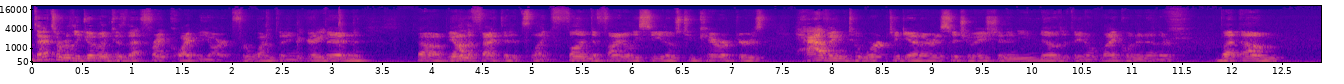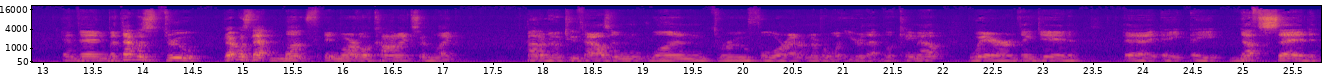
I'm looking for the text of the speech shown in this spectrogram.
that's a really good one because of that Frank Quitely art for one thing, Agreed. and then uh, beyond the fact that it's like fun to finally see those two characters having to work together in a situation, and you know that they don't like one another, but um, and then but that was through that was that month in Marvel Comics and like I don't know 2001 through four. I don't remember what year that book came out, where they did a, a, a enough said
